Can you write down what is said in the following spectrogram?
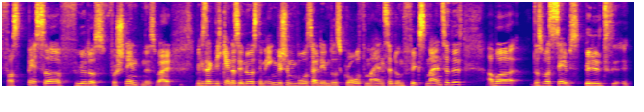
fast besser für das Verständnis, weil, wie gesagt, ich kenne das ja nur aus dem Englischen, wo es halt eben das Growth Mindset und Fixed Mindset ist, aber das war Selbstbild,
